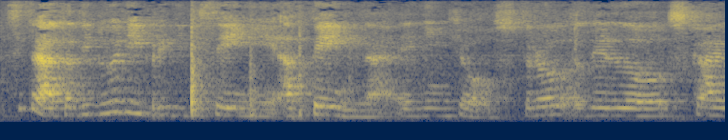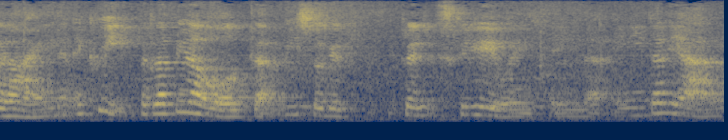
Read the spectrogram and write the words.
Si tratta di due libri di disegni a penna e di inchiostro dello Skyline e qui per la prima volta, visto che scrivevo in, in, in italiano,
